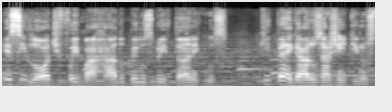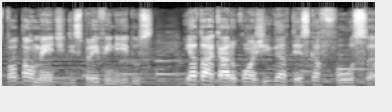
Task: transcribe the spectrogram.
esse lote foi barrado pelos britânicos, que pegaram os argentinos totalmente desprevenidos e atacaram com a gigantesca força.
